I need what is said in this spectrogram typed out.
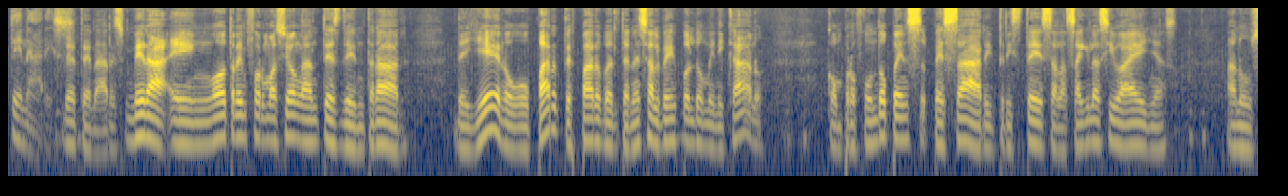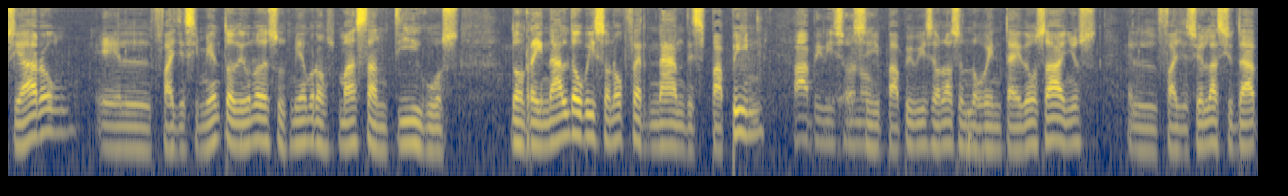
Tenares. De Tenares. Mira, en otra información antes de entrar de lleno o partes para pertenecer al béisbol dominicano, con profundo pesar y tristeza, las Águilas Ibaeñas anunciaron el fallecimiento de uno de sus miembros más antiguos, don Reinaldo Bisonó Fernández Papín. Papi Bisonó. Sí, Papi Bisonó hace 92 años él falleció en la ciudad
